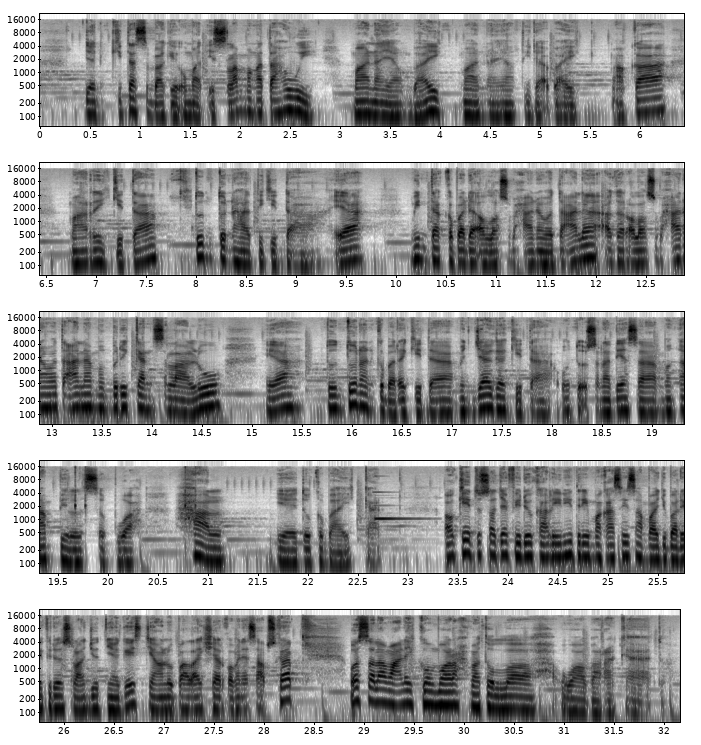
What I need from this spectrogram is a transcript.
dan kita sebagai umat Islam mengetahui mana yang baik, mana yang tidak baik. Maka mari kita tuntun hati kita ya. Minta kepada Allah Subhanahu wa taala agar Allah Subhanahu wa taala memberikan selalu ya tuntunan kepada kita, menjaga kita untuk senantiasa mengambil sebuah hal yaitu kebaikan. Oke itu saja video kali ini. Terima kasih. Sampai jumpa di video selanjutnya guys. Jangan lupa like, share, komen, dan subscribe. Wassalamualaikum warahmatullahi wabarakatuh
